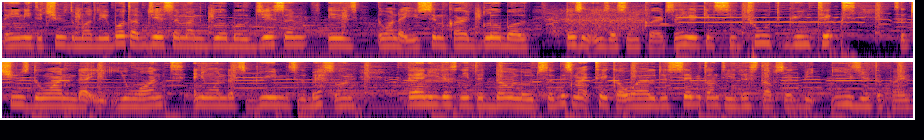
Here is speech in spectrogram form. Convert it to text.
Then you need to choose the model. You both have gsm and global. Gsm is the one that use sim card. Global doesn't use a sim card. So here you can see two green ticks. So choose the one that you want. Anyone that's green is the best one. Then you just need to download. So this might take a while. Just save it onto your desktop so it'd be easier to find.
